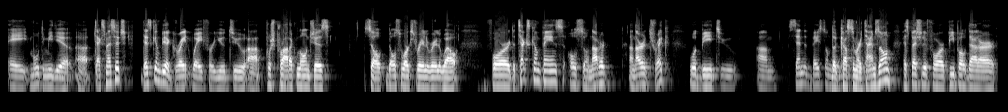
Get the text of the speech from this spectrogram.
a multimedia uh, text message. This can be a great way for you to uh, push product launches, so those works really, really well. For the text campaigns, also another another trick would be to um, send it based on the customer time zone, especially for people that are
